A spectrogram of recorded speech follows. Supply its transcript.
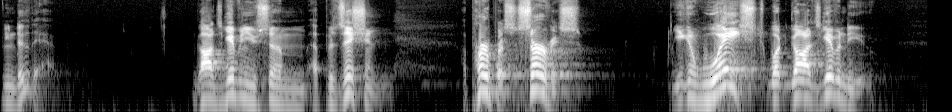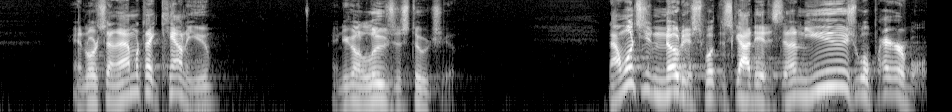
You can do that. God's given you some a position, a purpose, a service. You can waste what God's given to you. And Lord said, I'm going to take account of you, and you're going to lose the stewardship. Now, I want you to notice what this guy did. It's an unusual parable.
